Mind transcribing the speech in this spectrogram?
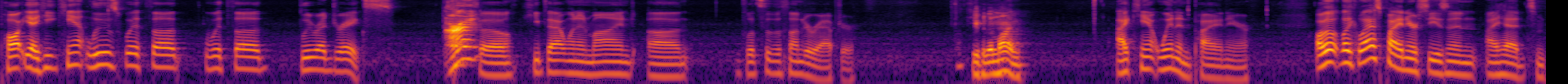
Pog, yeah, he can't lose with uh with uh blue red drakes. All right, So keep that one in mind. Uh, Blitz of the Thunder Raptor. keep it in mind. I can't win in Pioneer. Although, like last Pioneer season, I had some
